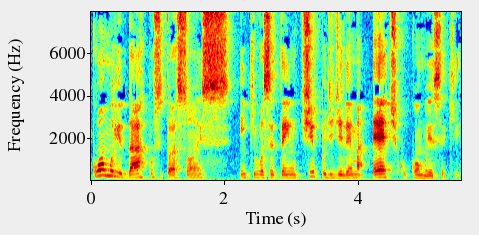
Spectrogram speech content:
como lidar com situações em que você tem um tipo de dilema ético como esse aqui?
